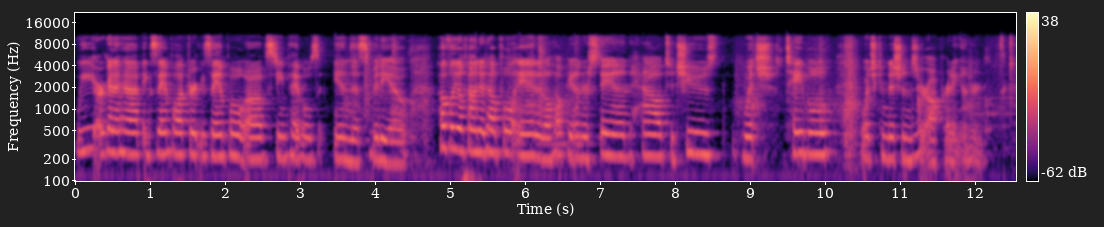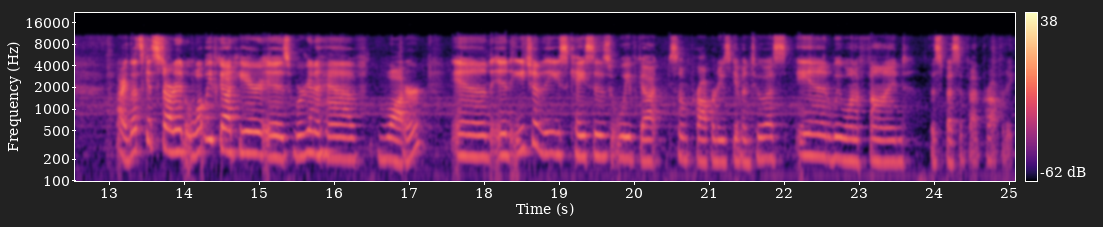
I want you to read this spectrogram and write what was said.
We are going to have example after example of steam tables in this video. Hopefully you'll find it helpful and it'll help you understand how to choose which table, which conditions you're operating under. All right, let's get started. What we've got here is we're going to have water and in each of these cases we've got some properties given to us and we want to find the specified property.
